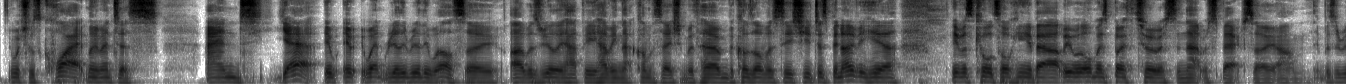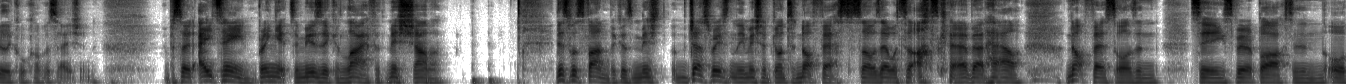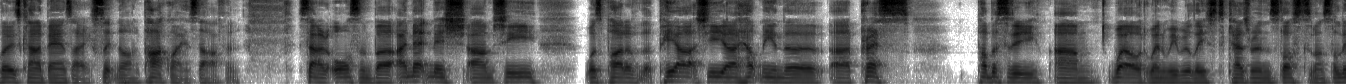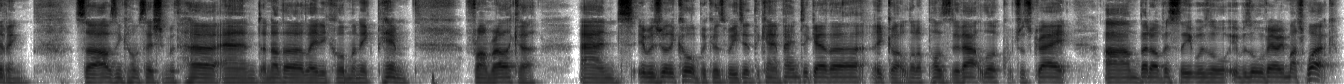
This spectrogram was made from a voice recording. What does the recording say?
which was quite momentous. And yeah it, it went really really well. So i was really happy having that conversation with her. And because obviously she'd just been over here it was cool talking about we were almost both tourists in that respect. So um, it was a really cool conversation Episode 18, Bring It to Music and Life with Mish Sharma. This was fun because Mish, just recently Mish had gone to Knotfest, so I was able to ask her about how Knotfest was and seeing Spiritbox and all those kind of bands like Slipknot and Parkway and stuff, and sounded awesome. But I met Mish. Um, she was part of the PR. She uh, helped me in the uh, press publicity um, world when we released Kazran's Lost Amongst the Living. So I was in conversation with her and another lady called Monique Pym from Relica. And it was really cool because we did the campaign together. It got a lot of positive outlook, which was great. Um, but obviously, it was all it was all very much work.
